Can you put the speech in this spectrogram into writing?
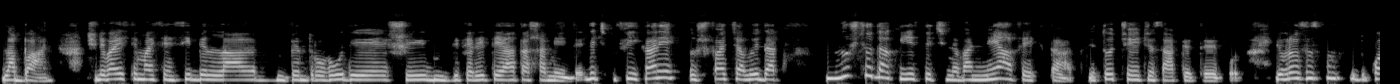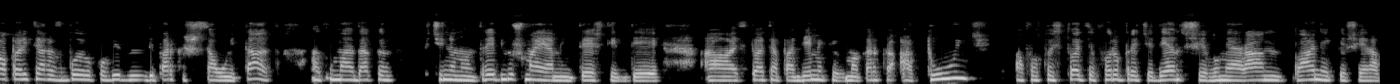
la bani, cineva este mai sensibil la pentru rude și diferite atașamente. Deci fiecare își face a lui, dar nu știu dacă este cineva neafectat de tot ceea ce s-a petrecut. Eu vreau să spun că cu apariția războiului covid de parcă și s-a uitat. Acum, dacă pe cine nu întrebi, nu-și mai amintește de a, situația pandemică, măcar că atunci a fost o situație fără precedent și lumea era în panică și era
